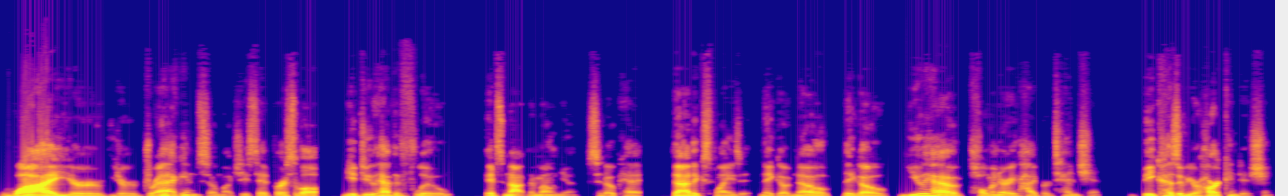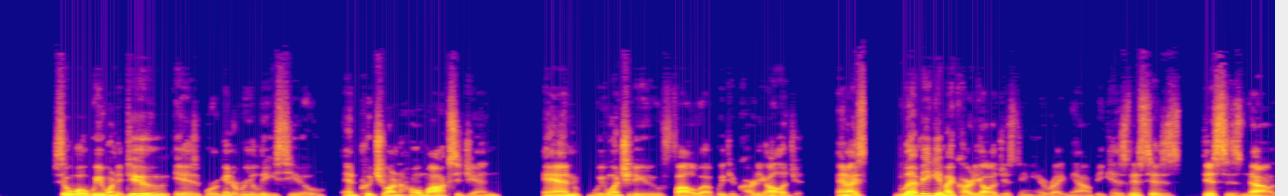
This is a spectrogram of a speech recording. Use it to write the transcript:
why you're, you're dragging so much. He said, first of all, you do have the flu. It's not pneumonia. I said, okay, that explains it. They go, no, they go, you have pulmonary hypertension because of your heart condition. So what we want to do is we're going to release you and put you on home oxygen. And we want you to follow up with your cardiologist. And I, said, let me get my cardiologist in here right now because this is, this is no,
